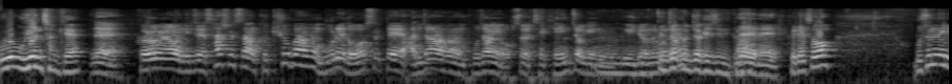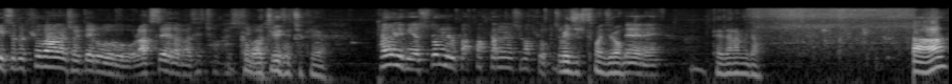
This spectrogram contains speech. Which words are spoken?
우, 우연찮게. 네. 그러면 이제 사실상 그 큐방은 물에 넣었을 때 안전하다는 보장이 없어요. 제 개인적인 의견으로는. 끈적끈적해지니까. 네네. 그래서 무슨 일이 있어도 큐방은 절대로 락스에다가 세척하시지 그럼 어떻게 마시고. 세척해요? 당연히 그냥 수돗물로 빡빡 닦는 수밖에 없죠. 매직 스펀지로? 네네. 대단합니다. 자,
